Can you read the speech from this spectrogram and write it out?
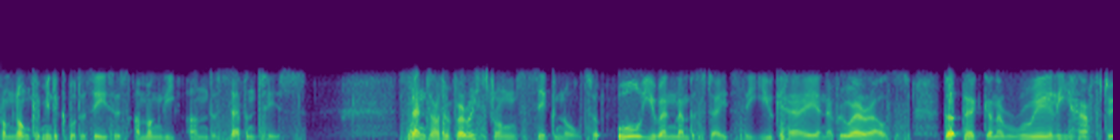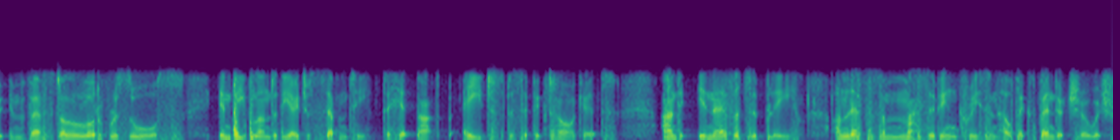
from non communicable diseases among the under 70s sends out a very strong signal to all UN member states, the UK and everywhere else, that they're going to really have to invest a lot of resource in people under the age of 70 to hit that age specific target. And inevitably, unless there's a massive increase in health expenditure, which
